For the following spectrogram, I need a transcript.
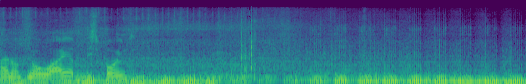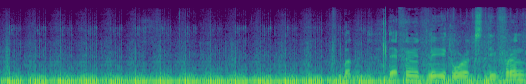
I don't know why at this point. But definitely it works different.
